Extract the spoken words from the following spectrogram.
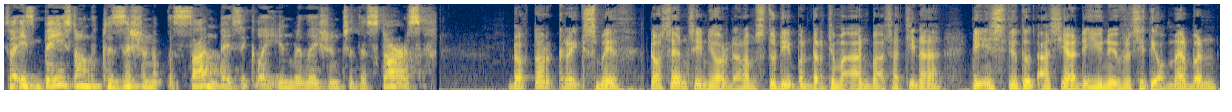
So it's based on the position of the sun, basically, in relation to the stars. Dr. Craig Smith, dosen senior dalam studi penerjemahan bahasa Cina di Institut Asia di University of Melbourne,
